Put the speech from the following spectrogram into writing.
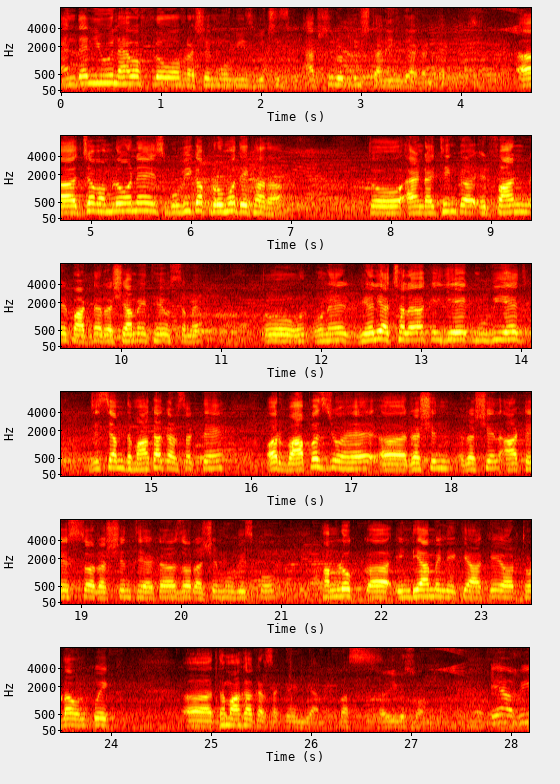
and then you will have a flow of Russian movies which is absolutely stunning their content जब हम लोगों ने इस मूवी का प्रोमो देखा था तो एंड आई थिंक इरफान मेरे पार्टनर रशिया में थे उस समय तो उन्हें रियली अच्छा लगा कि ये एक मूवी है जिससे हम धमाका कर सकते हैं। और वापस जो है रशियन रशियन आर्टिस्ट और रशियन थिएटर्स और रशियन मूवीज़ को हम लोग इंडिया में लेके आके और थोड़ा उनको एक धमाका कर सकते हैं इंडिया में बस। रवि गोस्वामी या वी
